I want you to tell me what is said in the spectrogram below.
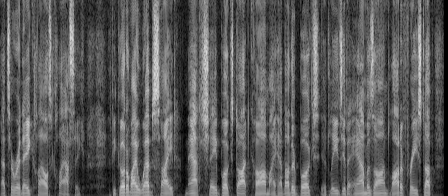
that's a Renee Klause classic. If you go to my website, mattshaybooks.com, I have other books. It leads you to Amazon, a lot of free stuff.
